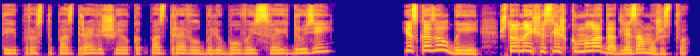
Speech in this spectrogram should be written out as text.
ты просто поздравишь её, как поздравил бы любого из своих друзей?» Я сказал бы ей, что она еще слишком молода для замужества»,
